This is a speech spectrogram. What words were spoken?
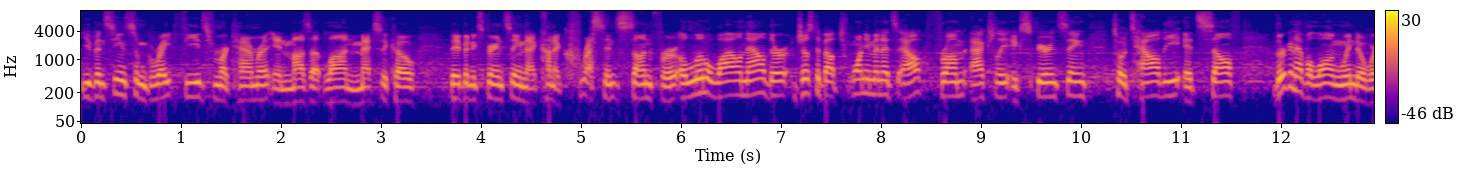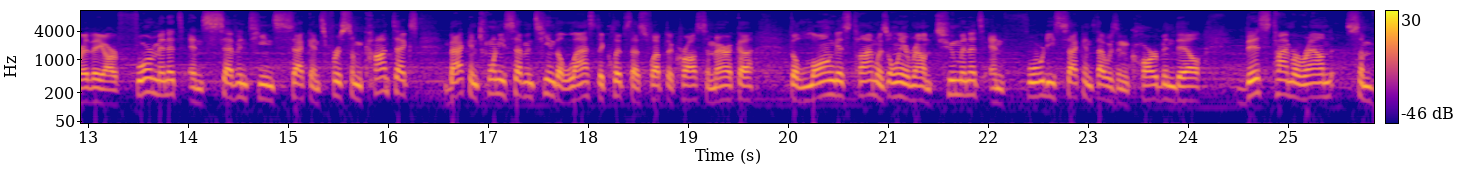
You've been seeing some great feeds from our camera in Mazatlan, Mexico. They've been experiencing that kind of crescent sun for a little while now. They're just about 20 minutes out from actually experiencing totality itself. They're going to have a long window where they are 4 minutes and 17 seconds. For some context, back in 2017, the last eclipse that swept across America, the longest time was only around 2 minutes and 40 seconds. That was in Carbondale. This time around, some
